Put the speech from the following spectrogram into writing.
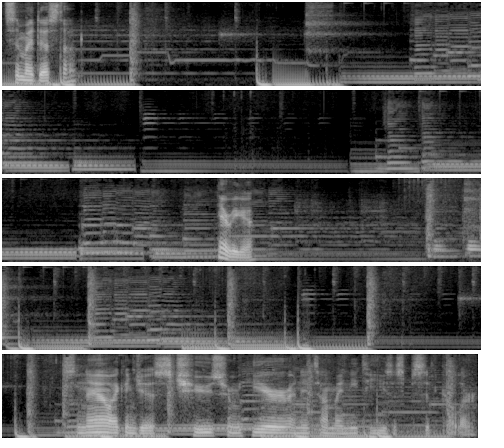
It's in my desktop? There we go. So now I can just choose from here anytime I need to use a specific color.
